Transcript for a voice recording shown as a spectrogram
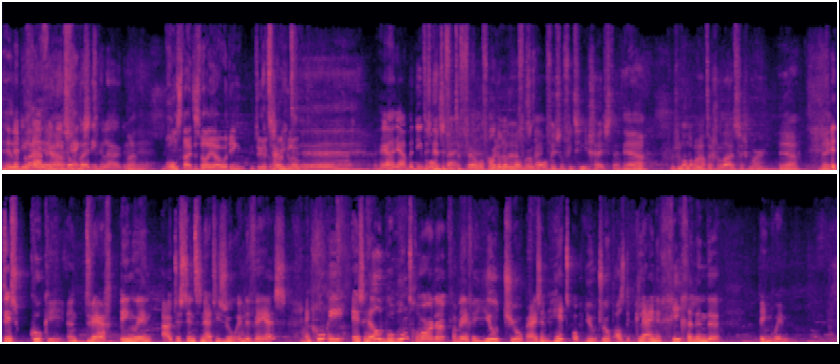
hele Ja, die blije gaven uh, niet op, hè, hengst. die geluiden. Maar- Bronstijd is wel jouw ding natuurlijk. Het, als zou niet, eh, ja, ja, maar die het is net even bronstijd, te fel ja, voor een, eh, voor een bronstijd. walvis of iets in die geest, hè? Ja, Voor zo'n onderwatergeluid, zeg maar. ja. Nee. Het is Cookie, een dwergpinguïn uit de Cincinnati Zoo in de VS. En Cookie is heel beroemd geworden vanwege YouTube. Hij is een hit op YouTube als de kleine giechelende pinguïn.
